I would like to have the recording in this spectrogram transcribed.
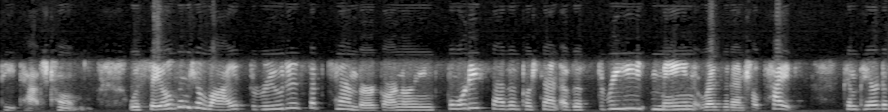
detached homes, with sales in July through to September garnering 47% of the three main residential types compared to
